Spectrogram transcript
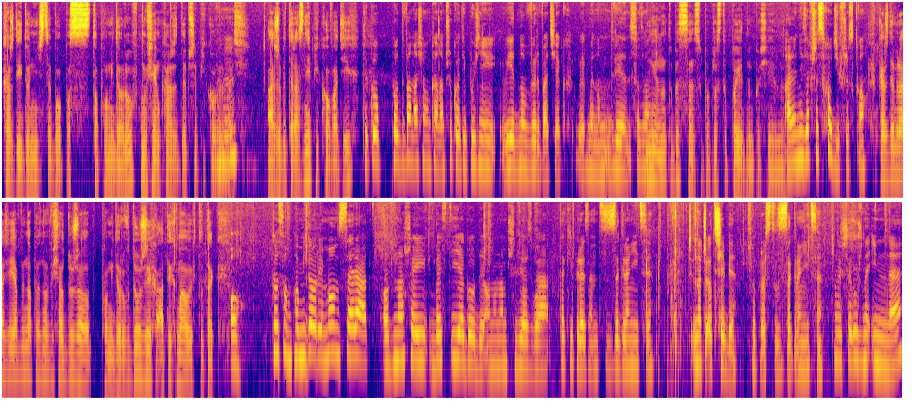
każdej doniczce było po 100 pomidorów, to musiałem każde przepikowywać. A żeby teraz nie pikować ich, Tylko po dwa nasionka na przykład i później jedno wyrwać, jak, jak będą dwie sadzonki. nie, no to bez sensu, po prostu po jednym posiejemy. Ale nie zawsze schodzi wszystko. W każdym razie ja bym na pewno wysiał dużo pomidorów dużych, a tych małych to tak... O, to są pomidory Montserrat od naszej bestii Jagody. Ona nam przywiozła taki prezent z zagranicy. Czy, znaczy od siebie po prostu z zagranicy. Są jeszcze różne inne.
